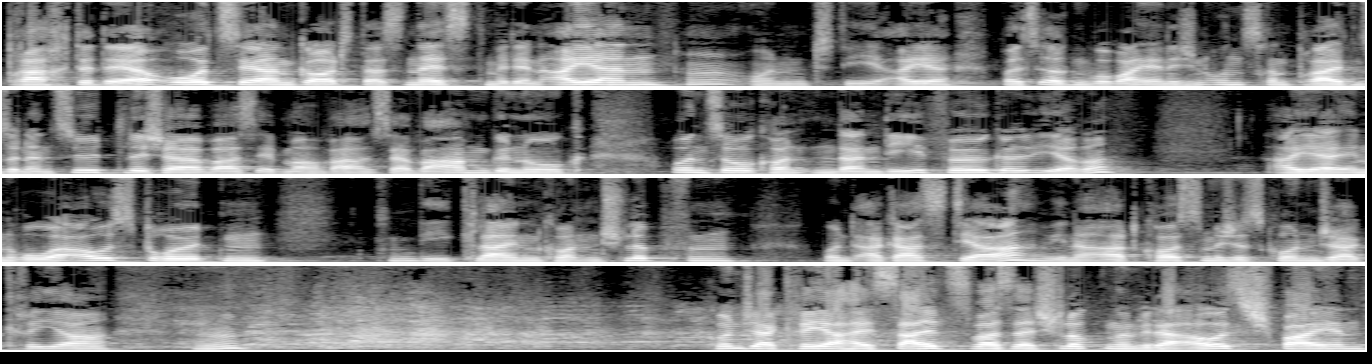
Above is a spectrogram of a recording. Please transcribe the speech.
brachte der Ozeangott das Nest mit den Eiern hm, und die Eier, weil es irgendwo war ja nicht in unseren Breiten, sondern südlicher, war es eben auch sehr warm genug und so konnten dann die Vögel ihre Eier in Ruhe ausbrüten, die Kleinen konnten schlüpfen und Agastya, wie eine Art kosmisches Kunja Kriya. Hm? Kunja Kriya heißt Salzwasser schlucken und wieder ausspeien.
